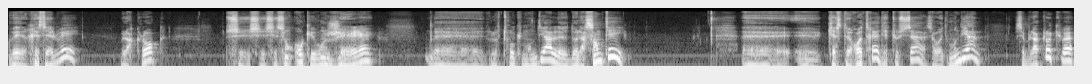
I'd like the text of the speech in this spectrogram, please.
réservé. BlackRock, ce sont eux qui vont gérer euh, le truc mondial de la santé. Euh, euh, caisse de retraite et tout ça, ça va être mondial. C'est BlackRock. va.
